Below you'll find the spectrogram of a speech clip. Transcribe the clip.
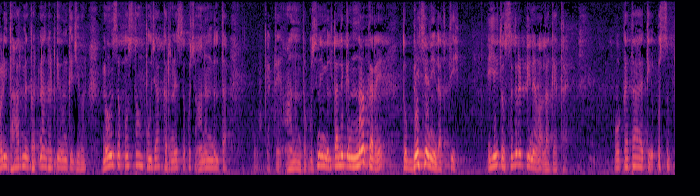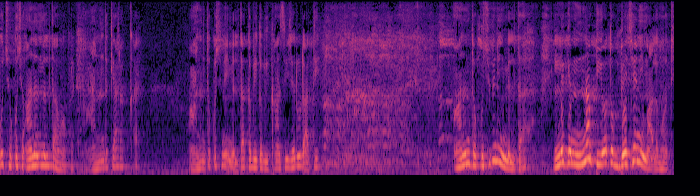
बड़ी धार्मिक घटना घट गई उनके जीवन। मैं उनसे पूछता हूँ, पूजा करने से कुछ आनंद मिलता है? वो कहते हैं, आनंद तो कुछ नहीं मिलता, लेकिन ना करें तो बेचैनी लगती। यही तो सिगरेट पीने वाला कहता है। वो कहता है कि उससे पूछो, कुछ आनंद मिलता वो कहता आनंद क्या रखा है? आनंद तो कुछ नहीं मिलता कभी कभी खांसी ज़रूर आती। आनंद तो कुछ भी नहीं मिलता, लेकिन न पियो तो बेचैनी मालूम होती।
